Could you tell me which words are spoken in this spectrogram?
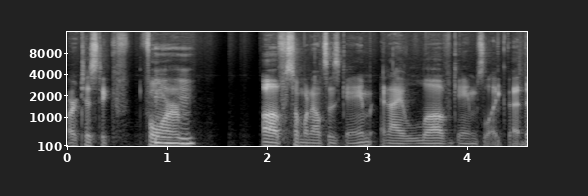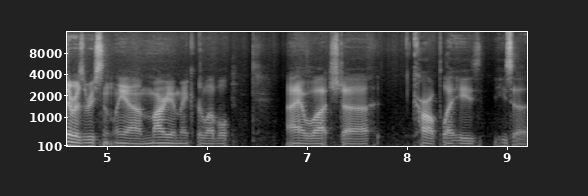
artistic form of someone else's game. And I love games like that. There was recently a Mario Maker level. I watched uh, Carl play. He's he's a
